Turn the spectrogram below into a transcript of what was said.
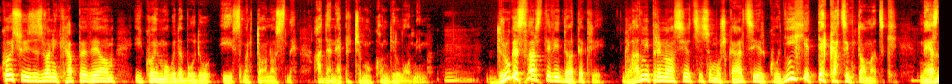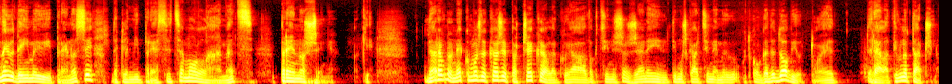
koji su izazvani HPV-om i koji mogu da budu i smrtonosne. A da ne pričamo o kondilomima. Druga stvar ste vi dotakli – Glavni prenosioci su muškarci jer kod njih je tek asimptomatski. Ne znaju da imaju i prenose, dakle mi presecamo lanac prenošenja. Okay. Naravno, neko može da kaže, pa čekaj, ali ako ja vakcinišem žene i ti muškarci nemaju od koga da dobiju. To je relativno tačno.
